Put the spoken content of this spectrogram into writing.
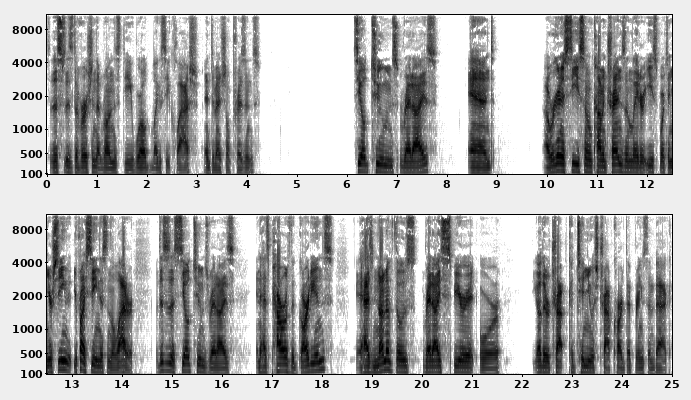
So this is the version that runs the World Legacy Clash and Dimensional Prisons. Sealed Tombs Red Eyes, and uh, we're gonna see some common trends in later esports. And you're seeing, you're probably seeing this in the ladder. But this is a Sealed Tombs Red Eyes, and it has Power of the Guardians. It has none of those Red Eyes Spirit or the other trap continuous trap card that brings them back.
